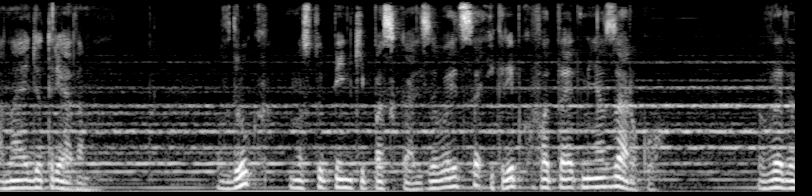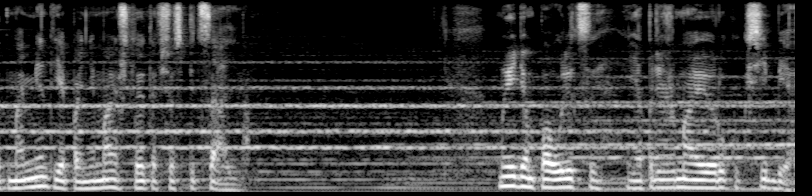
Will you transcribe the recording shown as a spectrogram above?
Она идет рядом. Вдруг на ступеньке поскальзывается и крепко хватает меня за руку. В этот момент я понимаю, что это все специально. Мы идем по улице, я прижимаю ее руку к себе.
